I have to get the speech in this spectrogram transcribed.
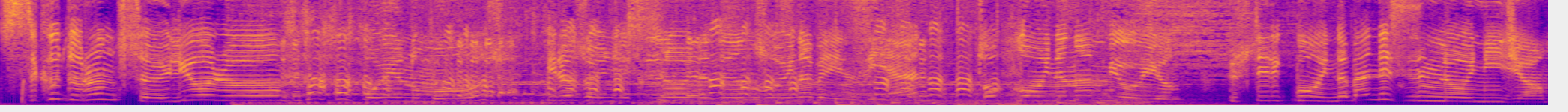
Sıkı durun söylüyorum. Oyunumuz biraz önce sizin oynadığınız oyuna benzeyen topla oynanan bir oyun. Üstelik bu oyunda ben de sizinle oynayacağım.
